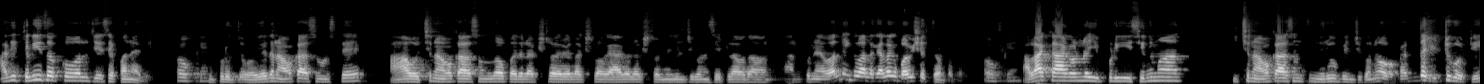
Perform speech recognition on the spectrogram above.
అది తెలివి తక్కువ వాళ్ళు చేసే పని అది. ఓకే. ఇప్పుడు ఏదైనా అవకాశం వస్తే ఆ వచ్చిన అవకాశంలో పది లక్షలు ఇరవై లక్షలు యాభై లక్షలు మిగిల్చుకొని సెటిల్ అవుదాం అనుకునే వాళ్ళు ఇంక వాళ్ళకి ఎలాగ భవిష్యత్తు ఉంటుంది. ఓకే. అలా కాకుండా ఇప్పుడు ఈ సినిమా ఇచ్చిన అవకాశంతో నిరూపించుకొని ఒక పెద్ద హిట్ కొట్టి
